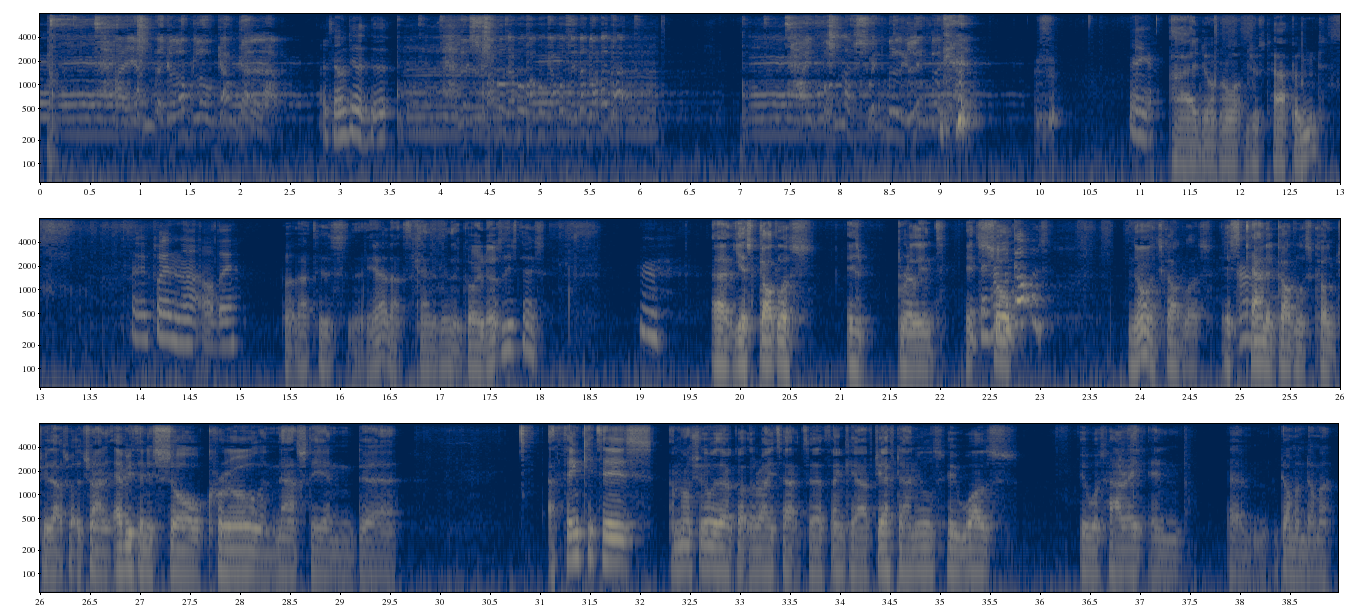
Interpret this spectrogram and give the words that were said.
am the glug glug gub gallop. I told you I'd do it. I don't know what just happened, I've been playing that all day. but that is yeah, that's the kind of thing that Corey does these days. Hmm. Uh, yes, Godless is brilliant. It's they so have a god? no, it's godless. It's Oh. kind of godless country. That's what they're trying. Everything is so cruel and nasty, and uh, I think it is. I'm not sure whether I've got the right actor. I think I have Jeff Daniels, who was who was Harry in um, Dumb and Dumber,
